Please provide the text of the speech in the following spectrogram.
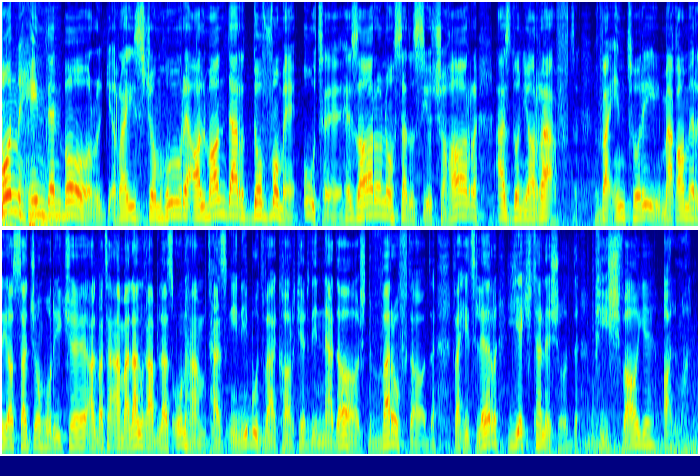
فون هیندنبورگ رئیس جمهور آلمان در دوم اوت 1934 از دنیا رفت و اینطوری مقام ریاست جمهوری که البته عملا قبل از اون هم تزئینی بود و کارکردی نداشت ور افتاد و هیتلر یکتنه شد پیشوای آلمان.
